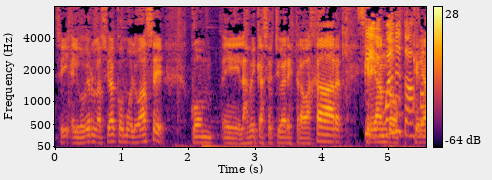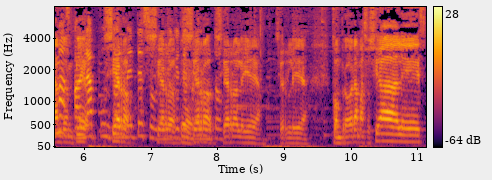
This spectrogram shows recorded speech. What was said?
¿sí? El gobierno de la ciudad, ¿cómo lo hace? Con eh, las becas estudiar es trabajar, creando, igual de todas creando formas, empleo. puntualmente cierro, cierro, cierro, cierro, la idea, cierro la idea. Con programas sociales,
